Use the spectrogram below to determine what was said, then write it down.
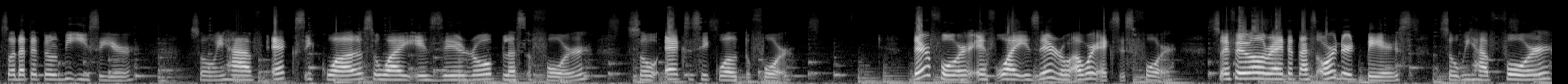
so that it will be easier. So we have x equals y is 0 plus 4. So x is equal to 4. Therefore, if y is 0, our x is 4. So if we will write it as ordered pairs, so we have 4,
